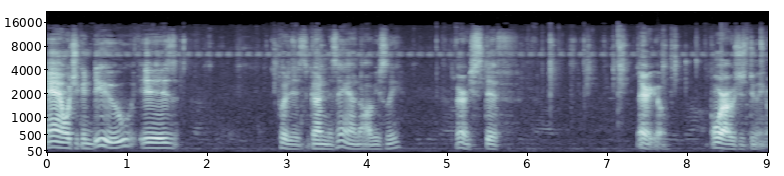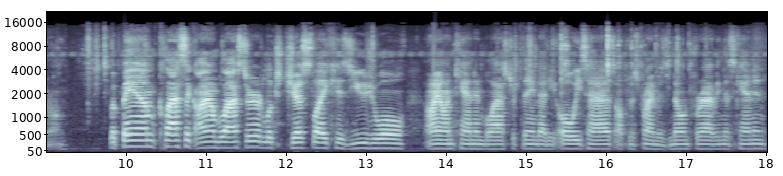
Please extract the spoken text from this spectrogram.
And what you can do is put his gun in his hand, obviously. Very stiff. There you go. Or I was just doing it wrong. But bam, classic Ion Blaster. Looks just like his usual Ion Cannon Blaster thing that he always has. Optimus Prime is known for having this cannon.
